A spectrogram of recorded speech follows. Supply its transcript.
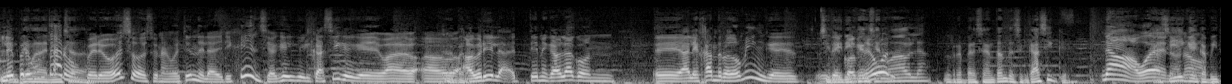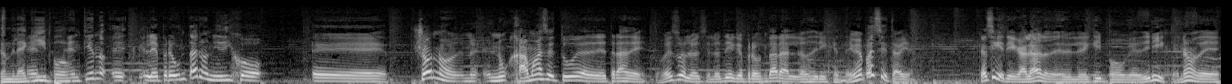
Le preguntaron, pero eso es una cuestión de la dirigencia. Que el cacique que va a, pero- abrir, la- tiene que hablar con eh, Alejandro Domínguez Si la de dirigencia Conmebol. no habla, el representante es el cacique. No, bueno. Cacique, no. capitán del equipo. entiendo. eh, le preguntaron y dijo: eh, yo no, no- jamás estuve detrás de esto. Eso lo- se lo tiene que preguntar a los dirigentes. Y me parece que está bien. Casi que tiene que hablar del equipo que dirige, ¿no? De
